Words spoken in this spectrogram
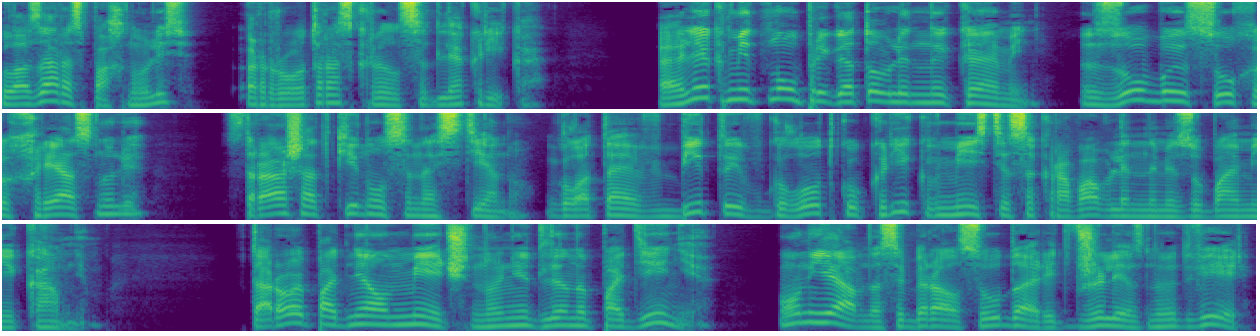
Глаза распахнулись, Рот раскрылся для крика. Олег метнул приготовленный камень. Зубы сухо хряснули. Страж откинулся на стену, глотая вбитый в глотку крик вместе с окровавленными зубами и камнем. Второй поднял меч, но не для нападения. Он явно собирался ударить в железную дверь,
